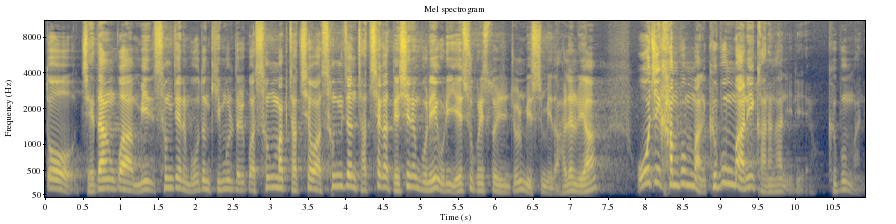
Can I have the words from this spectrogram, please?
또 제단과 및 성전의 모든 기물들과 성막 자체와 성전 자체가 되시는 분이 우리 예수 그리스도인 줄 믿습니다. 할렐루야. 오직 한 분만, 그분만이 가능한 일이에요. 그분만이.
